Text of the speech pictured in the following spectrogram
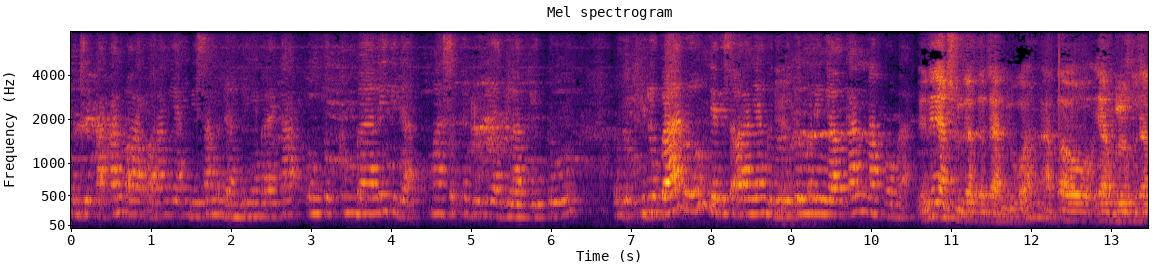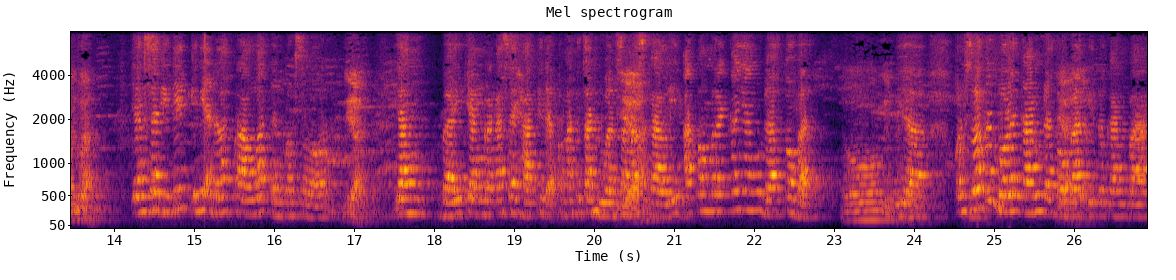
menciptakan orang-orang yang bisa mendampingi mereka untuk kembali tidak masuk ke dunia gelap itu, untuk hidup baru, jadi seorang yang betul-betul iya. meninggalkan narkoba. Ini yang sudah kecanduan atau yang belum kecanduan? Yang saya didik ini adalah perawat dan konselor. Iya. Yang baik, yang mereka sehat, tidak pernah kecanduan sama ya. sekali, atau mereka yang udah tobat. Oh, gitu. Iya konselor kan boleh kan udah tobat yeah. gitu kan Pak.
